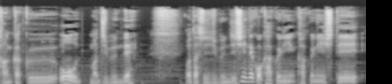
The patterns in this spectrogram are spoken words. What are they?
感覚を、まあ、自分で、私自分自身でこう確認、確認して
